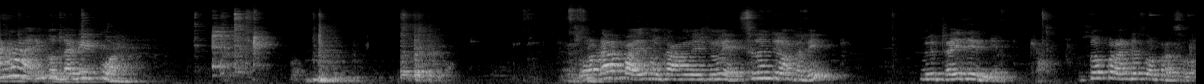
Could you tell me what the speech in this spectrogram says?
ఆహా, ఇంకొద్ది అది ఎక్కువ వడ పాయసం కాంబినేషన్ ఎక్సలెంట్గా ఉంటుంది మీరు ట్రై చేయండి సూపర్ అంటే సూపర్ అసలు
